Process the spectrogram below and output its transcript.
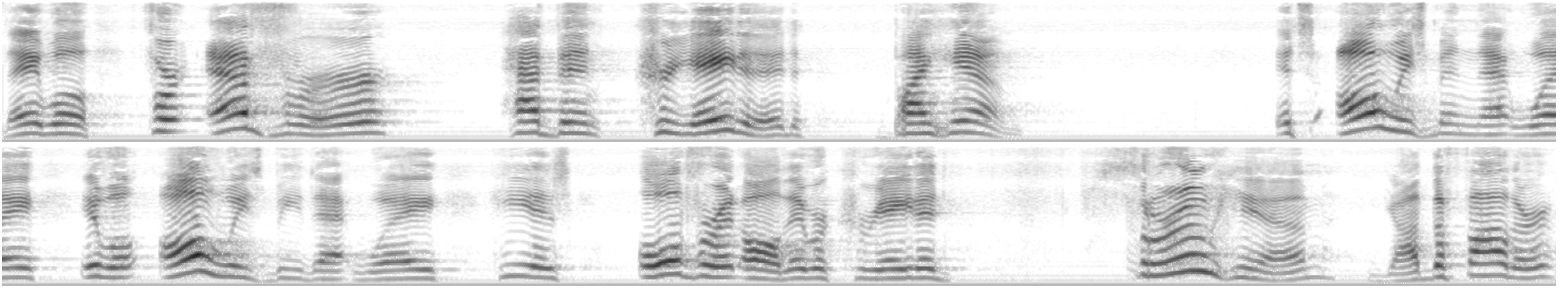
They will forever have been created by Him. It's always been that way. It will always be that way. He is over it all. They were created through Him. God the Father,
